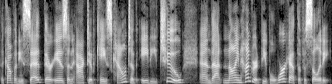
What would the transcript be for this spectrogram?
The company said there is an active case count of 82 and that 900 people work at the facility.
